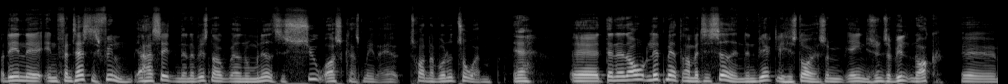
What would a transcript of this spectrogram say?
Og det er en, øh, en fantastisk film. Jeg har set den. Den har vist nok været nomineret til syv Oscars, mener jeg. Jeg tror, den har vundet to af dem. Ja. Øh, den er dog lidt mere dramatiseret end den virkelige historie, som jeg egentlig synes er vild nok. Øh,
